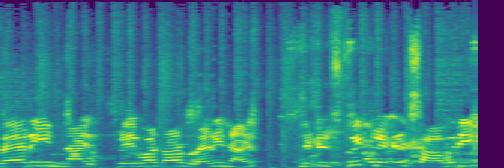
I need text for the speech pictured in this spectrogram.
very nice flavour are very nice little sweet little savoury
